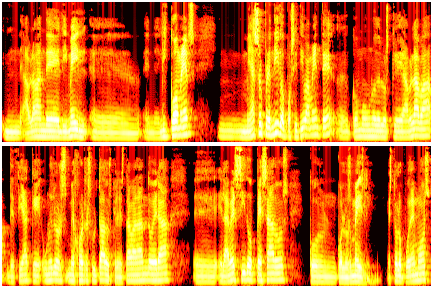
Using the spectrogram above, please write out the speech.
mm, hablaban del email eh, en el e-commerce, Mm, me ha sorprendido positivamente eh, como uno de los que hablaba decía que uno de los mejores resultados que le estaba dando era eh, el haber sido pesados con, los mailing. Esto lo podemos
